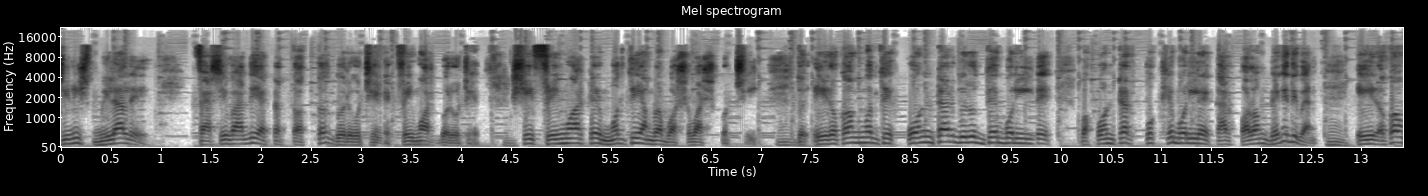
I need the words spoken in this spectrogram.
জিনিস মিলালে ফ্যাসিবাদী একটা তত্ত্ব গড়ে ওঠে ফ্রেমওয়ার্ক গড়ে ওঠে। সেই ফ্রেমওয়ার্কের মধ্যেই আমরা বসবাস করছি। তো এরকম মধ্যে কোনটার বিরুদ্ধে বললে বা কোনটার পক্ষে বললে কার কলম ভেঙে দিবেন এইরকম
